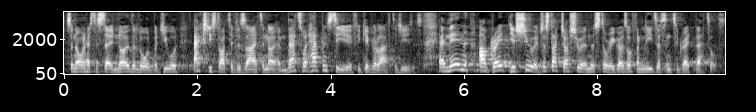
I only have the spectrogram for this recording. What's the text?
So no one has to say, Know the Lord, but you will actually start to desire to know Him. That's what happens to you if you give your life to Jesus. And then our great Yeshua, just like Joshua in this story, goes off and leads us into great battles.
